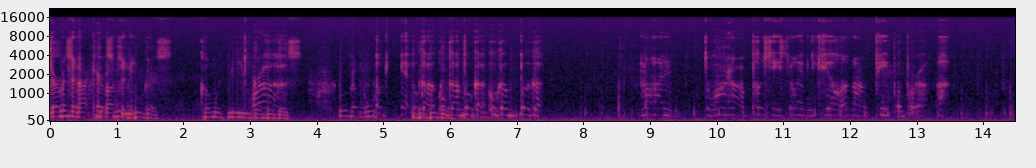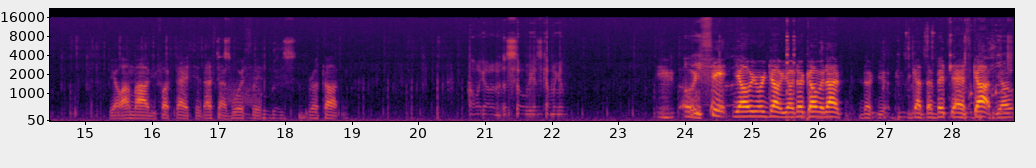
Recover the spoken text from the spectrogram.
Germans do not care This about with Geneva. Boogas. Come with me, Ooga Bruh. Boogas. Ooga Booga. Okay, ooga, ooga, booga, ooga, booga. Man, Dora, pussies don't even kill unarmed people, bruh. Yo, I'm out. Fuck that shit. That's that bullshit. Boogas. Real talk. Oh my god, the Soviets coming up. Oh shit, yo, here we go. Yo, they're coming out. You, got the bitch ass cop, yo.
